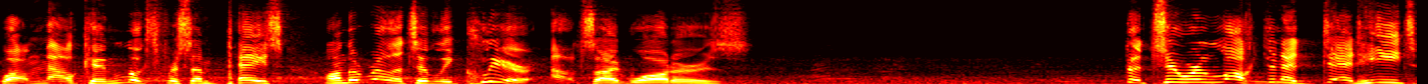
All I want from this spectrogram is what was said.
while Malkin looks for some pace on the relatively clear outside waters. The two are locked in a dead heat.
